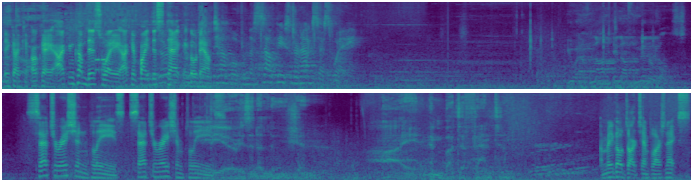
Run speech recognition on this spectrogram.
I think I can. Okay, I can come this way. I can fight this attack and go down. Temple from the southeastern access way. You have not enough minerals. Saturation, please. Saturation, please. Fear is an illusion. I'm gonna go Dark Templars next.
